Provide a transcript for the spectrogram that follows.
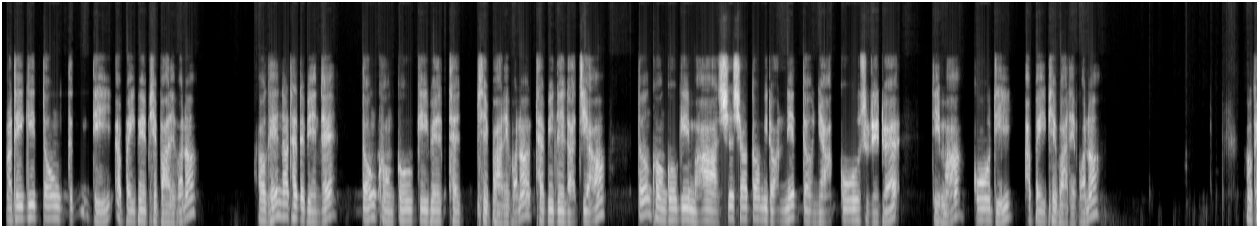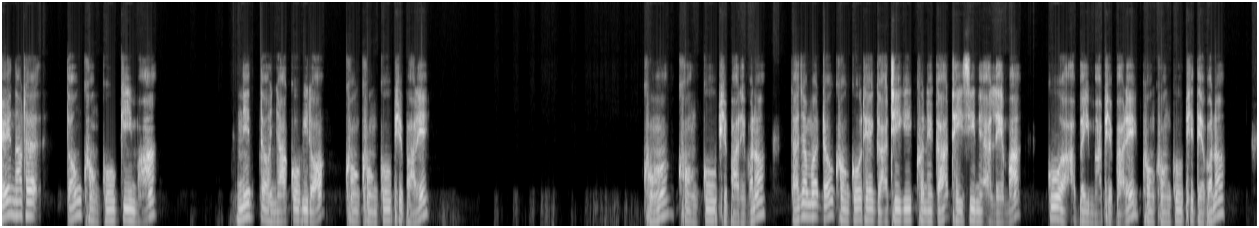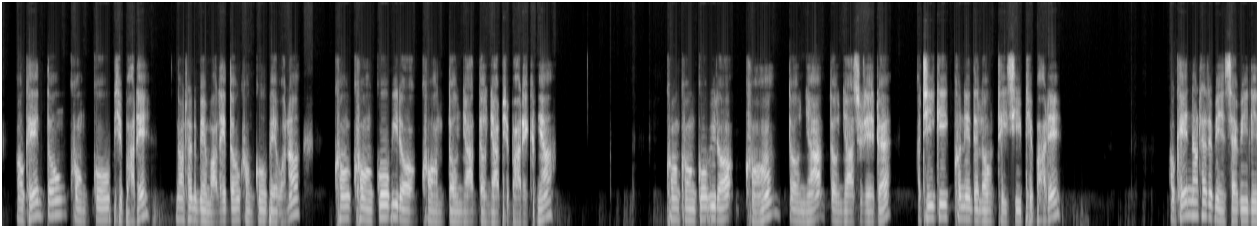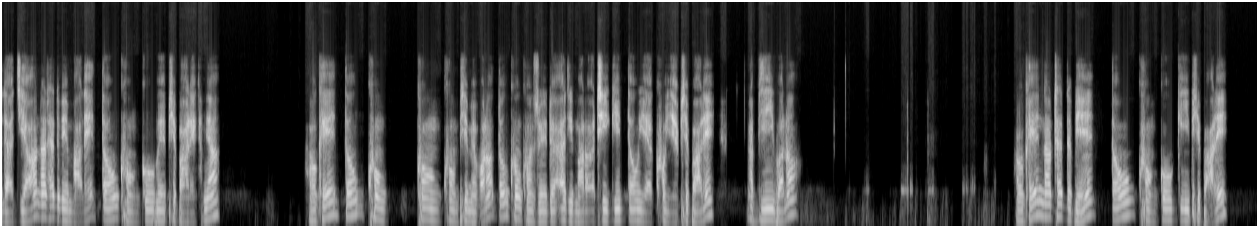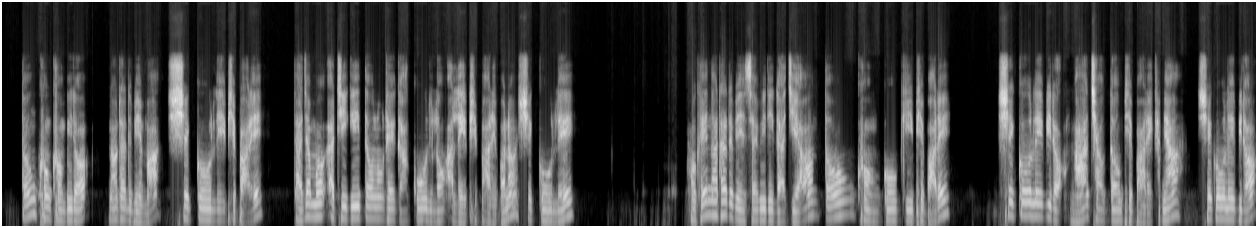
အထီးကီ3ဒီအပိတ်ပဲဖြစ်ပါတယ်ပေါ့နော်ဟုတ်ကဲ့နောက်ထပ်တစ်ပြင်လည်း3ခု9 key ပဲထပ်ဖြစ်ပါတယ်ပေါ့နော်ထပ်ပြီးလေ့လာကြည့်အောင်3ခု9 key မှာ8 6 3ပြီးတော့1 3 9 9ဆိုတဲ့အတွက်ဒီမှာ9ဒီ အပိတ်ဖြစ်ပါတယ်ပေါ့နော်โอเคနောက်ထပ်3ခွန်9ကီးမှာနှစ်တော်ညာ9ပြီးတော့ခွန်ခွန်9ဖြစ်ပါတယ်ခွန်ခွန်9ဖြစ်ပါတယ်ဗောနော်ဒါကြောင့်မို့တုံးခွန်9ထဲကအထီးကြီးခုနှစ်ကထိပ်စီးနဲ့အလဲမှာ9ကအပိတ်မှာဖြစ်ပါတယ်ခွန်ခွန်9ဖြစ်တယ်ဗောနော်โอเค3ခွန်9ဖြစ်ပါတယ်နောက်ထပ်တစ်ပြင်မှာလည်း3ခွန်9ပဲဗောနော် ခွန်ခွန်9ပြီးတော့ခွန်3ညာ3ညာဖြစ်ပါတယ်ခင်ဗျာခွန်ခွန်9ပြီးတော့ခွန်3ညာ3ညာဆိုတဲ့အတွက်အထီးကြီးခုနှစ်တလုံးထိပ်စီးဖြစ်ပါတယ်โอเคနောက်ထပ်တစ်ပြင်ဆက်ပြီးလေ့လာကြည့်အောင်နောက်ထပ်တစ်ပြင်မှာလည်း3ခွန်9ပဲဖြစ်ပါတယ်ခင်ဗျာโอเค3ခွန်ခွန်ခွန်ဖြစ်မယ်ပေါ့နော်3ခွန်ခွန်ဆိုတဲ့အတွက်အဲ့ဒီမှာတော့အထီးကြီး3ရယ်ခွန်ရယ်ဖြစ်ပါတယ်အပြီးပေါ့နော် โอเคနောက်ထပ်တစ်ပြင်3ခွန်9ကီးဖြစ်ပါတယ်3ခွန်ခွန်ပြီးတော့နောက်ထပ်တစ်ပြင်မှာ8ကိုလေးဖြစ်ပါတယ်ဒါကြောင့်မို့အထီးကီး3လုံးထက်က9လုံးအလဲဖြစ်ပါတယ်ပေါ့နော်8ကိုလေးโอเคနောက်ထပ်တစ်ပြင်ဆက်ပြီးလေ့လာကြည့်အောင်3ခွန်9ကီးဖြစ်ပါတယ်8ကိုလေးပြီးတော့963ဖြစ်ပါတယ်ခင်ဗျာ8ကိုလေးပြီးတော့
